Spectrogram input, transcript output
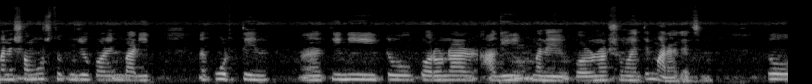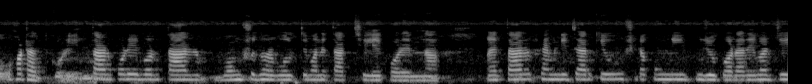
মানে সমস্ত পুজো করেন, বাড়ির করতেন তিনি তো করোনার আগেই মানে করোনার সময়তে মারা গেছেন। তো হঠাৎ করে, তারপরে এবার তার বংশধর বলতে মানে তার ছেলে করেন না। মানে তার ফ্যামিলিতে আর কেউ সেরকম নেই পুজো করার। এবার যে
